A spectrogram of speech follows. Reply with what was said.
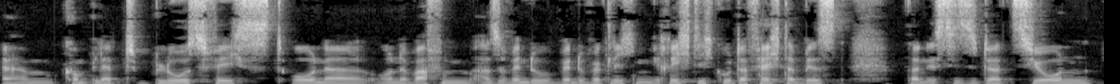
ähm, komplett bloßfichst ohne ohne Waffen. Also wenn du wenn du wirklich ein richtig guter Fechter bist, dann ist die Situation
